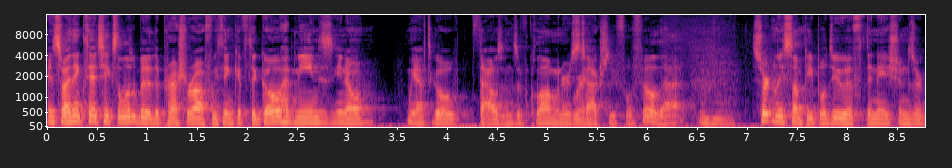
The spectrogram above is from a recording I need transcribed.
And so, I think that takes a little bit of the pressure off. We think if the go means, you know, we have to go thousands of kilometers Right. to actually fulfill that. mm-hmm. Certainly, some people do. If the nations are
